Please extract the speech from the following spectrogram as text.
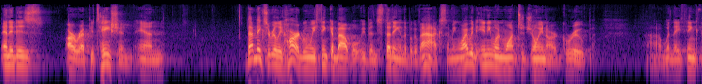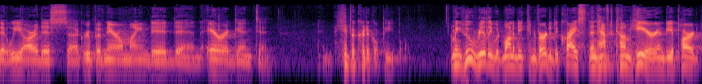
and it is our reputation. And that makes it really hard when we think about what we've been studying in the book of Acts. I mean, why would anyone want to join our group? Uh, when they think that we are this uh, group of narrow minded and arrogant and, and hypocritical people. I mean, who really would want to be converted to Christ, then have to come here and be a part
